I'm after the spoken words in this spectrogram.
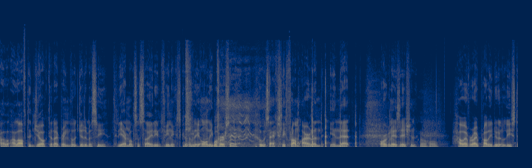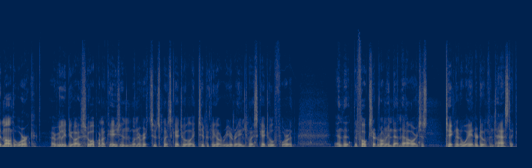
I'll, I'll often joke that I bring the legitimacy to the Emerald Society in Phoenix because I'm the only person who is actually from Ireland in that organization. Uh-huh. However, I probably do the least amount of work. I really do. I show up on occasion whenever it suits my schedule. I typically don't rearrange my schedule for it. And the, the folks that are running that now are just taking it away and they're doing fantastic.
